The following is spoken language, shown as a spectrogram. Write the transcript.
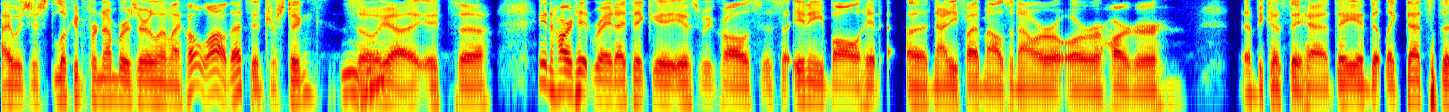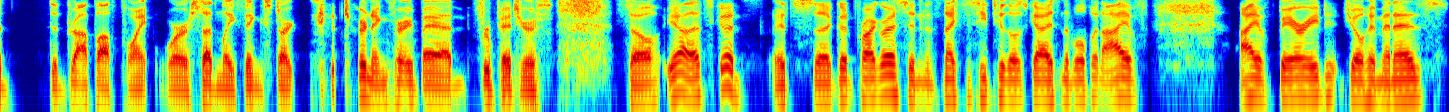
I was just looking for numbers early. I'm like, oh wow, that's interesting. So Mhm. yeah, it's uh, in hard hit rate. I think as we call is, is any ball hit uh, 95 miles an hour or harder, because they had they ended like that's the the drop off point where suddenly things start turning very bad for pitchers. So yeah, that's good. It's uh, good progress, and it's nice to see two of those guys in the bullpen. I've I have buried Joe Jimenez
